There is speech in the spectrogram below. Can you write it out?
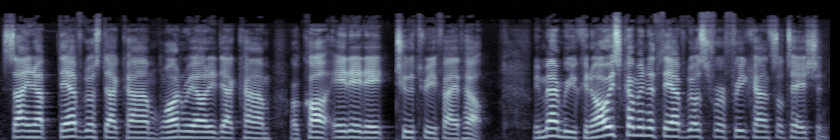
Sign up, thavgross.com, lawandreality.com, or call 888 235 HELP. Remember, you can always come into Thavgross for a free consultation.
